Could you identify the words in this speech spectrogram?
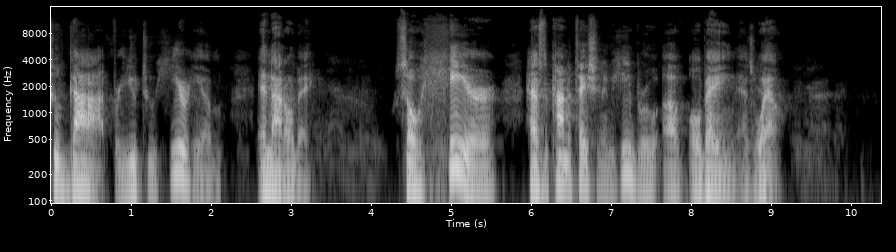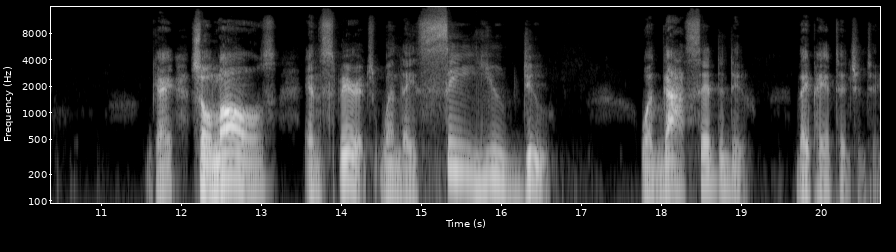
to God for you to hear him and not obey. So here has the connotation in Hebrew of obeying as well. Okay? So laws and spirits, when they see you do what God said to do, they pay attention to you.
